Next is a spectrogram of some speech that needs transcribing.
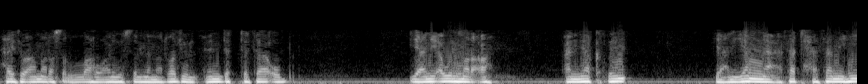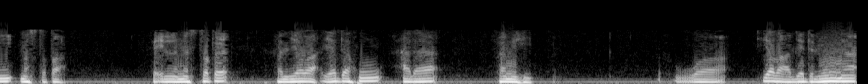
حيث أمر صلى الله عليه وسلم الرجل عند التثاؤب يعني أو المرأة أن يكظم يعني يمنع فتح فمه ما استطاع. فإن لم يستطع فليضع يده على فمه. ويضع اليد اليمنى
